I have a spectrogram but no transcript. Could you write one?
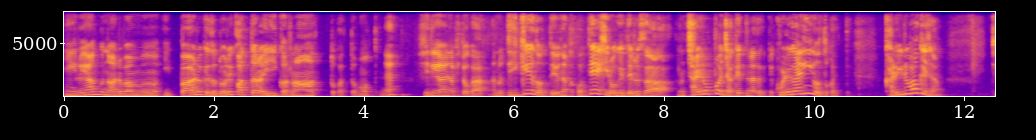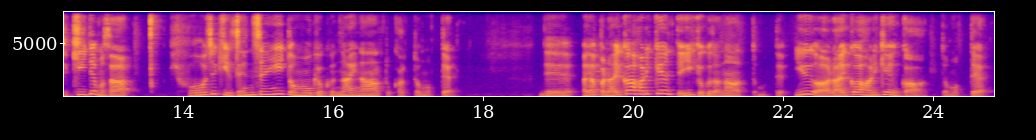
ニール・ヤングのアルバムいっぱいあるけど、どれ買ったらいいかなとかって思ってね、知り合いの人が、あの、ディケードっていうなんかこう手広げてるさ、茶色っぽいジャケットになった時って、これがいいよとか言って、借りるわけじゃん。で聞いてもさ、正直全然いいと思う曲ないなとかって思って。で、あ、やっぱライカーハリケーンっていい曲だなって思って、You はライカーハリケーンかって思って、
